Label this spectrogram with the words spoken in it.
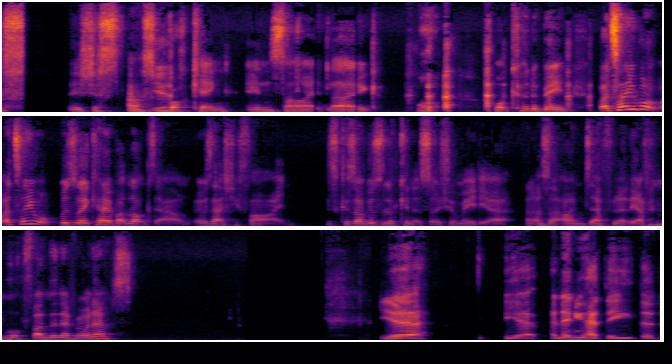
It's just us Yeah. rocking inside, like what what could have been. But I tell you what, I tell you what was okay about lockdown. It was actually fine. It's because I was looking at social media and I was like, I'm definitely having more fun than everyone else. yeah, yeah. And then you had the, the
